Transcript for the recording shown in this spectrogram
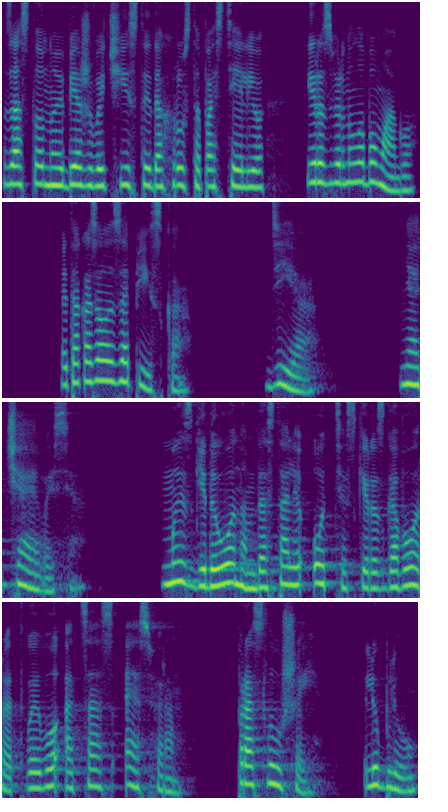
засланную бежевой чистой до хруста постелью, и развернула бумагу. Это оказалась записка. «Диа, не отчаивайся. Мы с Гидеоном достали оттиски разговора твоего отца с Эсфером. Прослушай. Люблю.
